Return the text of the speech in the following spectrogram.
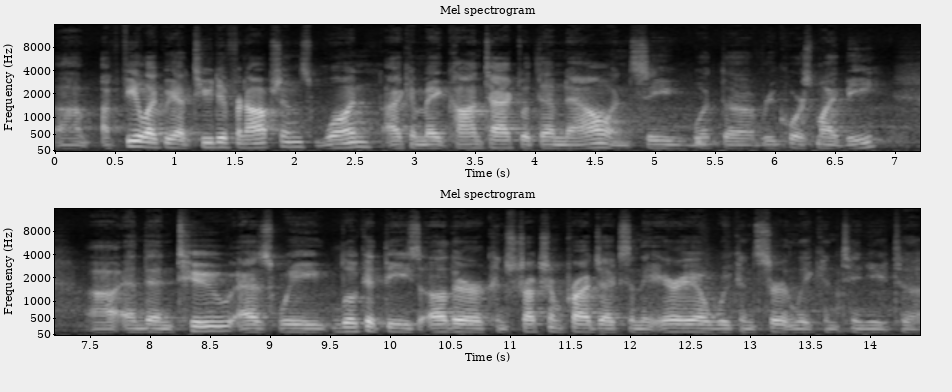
um, I feel like we have two different options. One, I can make contact with them now and see what the recourse might be. Uh, and then two, as we look at these other construction projects in the area, we can certainly continue to,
